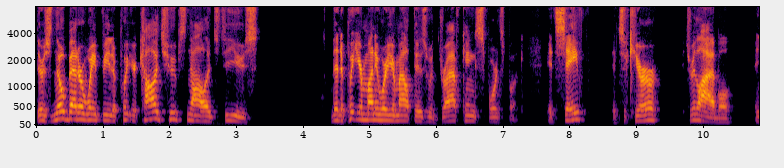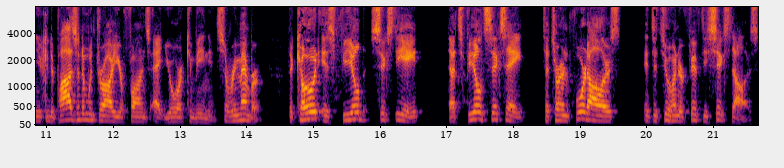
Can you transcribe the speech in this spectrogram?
There's no better way for you to put your college hoops knowledge to use than to put your money where your mouth is with DraftKings Sportsbook. It's safe, it's secure, it's reliable, and you can deposit and withdraw your funds at your convenience. So remember, the code is FIELD68. That's FIELD68 to turn $4 into $256.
